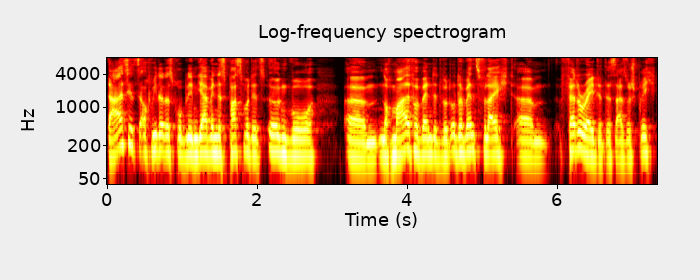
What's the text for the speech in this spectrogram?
da ist jetzt auch wieder das Problem, ja, wenn das Passwort jetzt irgendwo ähm, nochmal verwendet wird oder wenn es vielleicht ähm, federated ist, also sprich,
